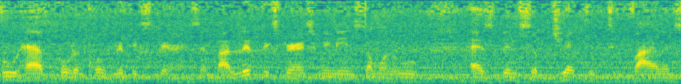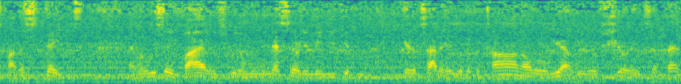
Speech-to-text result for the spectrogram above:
who have quote-unquote lived experience, and by lived experience we mean someone who has been subjected to violence by the state. And when we say violence, we don't necessarily mean you get get upside the head with a baton, although yeah, we will surely accept that.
